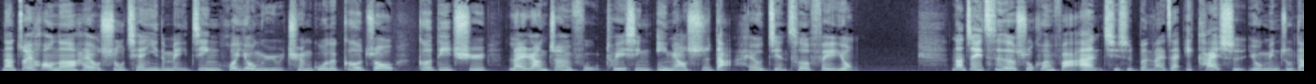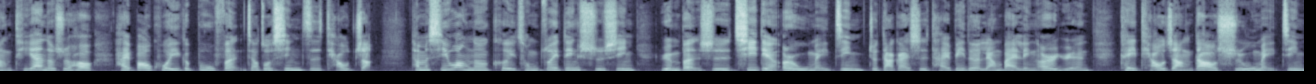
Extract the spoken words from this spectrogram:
那最后呢，还有数千亿的美金会用于全国的各州各地区，来让政府推行疫苗施打，还有检测费用。那这一次的纾困法案，其实本来在一开始由民主党提案的时候，还包括一个部分叫做薪资调涨。他们希望呢，可以从最低时薪原本是七点二五美金，就大概是台币的两百零二元，可以调涨到十五美金，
